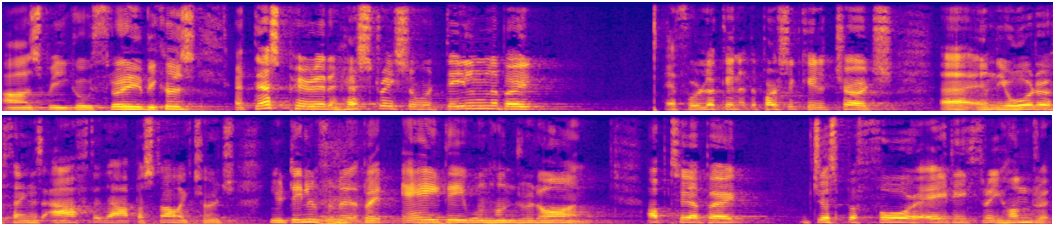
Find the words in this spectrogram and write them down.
as we go through. Because at this period in history, so we're dealing about if we're looking at the persecuted church uh, in the order of things after the apostolic church, you're dealing from about AD 100 on up to about just before AD 300.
